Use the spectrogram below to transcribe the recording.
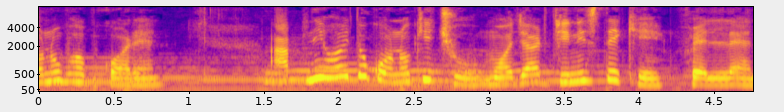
অনুভব করেন, আপনি হয়তো কোনো কিছু মজার জিনিস দেখে ফেললেন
